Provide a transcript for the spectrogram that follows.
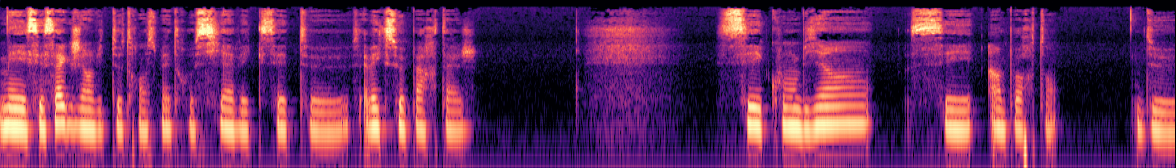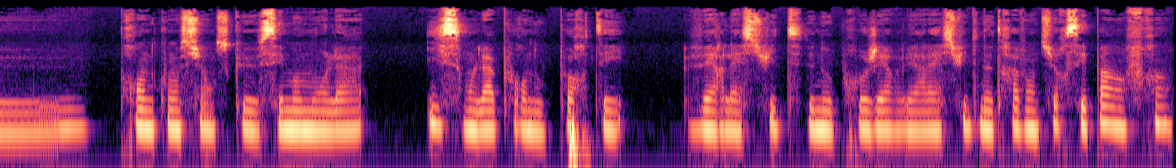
Mais c'est ça que j'ai envie de te transmettre aussi avec, cette, euh, avec ce partage. C'est combien c'est important de prendre conscience que ces moments-là, ils sont là pour nous porter vers la suite de nos projets, vers la suite de notre aventure. C'est pas un frein.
